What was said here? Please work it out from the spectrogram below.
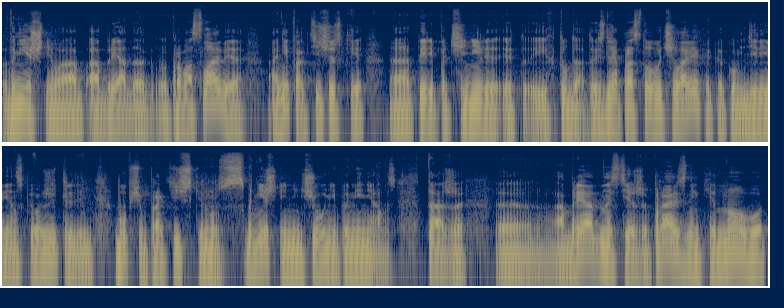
внешнего обряда православия они фактически переподчинили их туда. То есть для простого человека, какого-нибудь деревенского жителя, в общем, практически ну, с внешне ничего не поменялось. Та же э, обрядность, те же праздники, но вот...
